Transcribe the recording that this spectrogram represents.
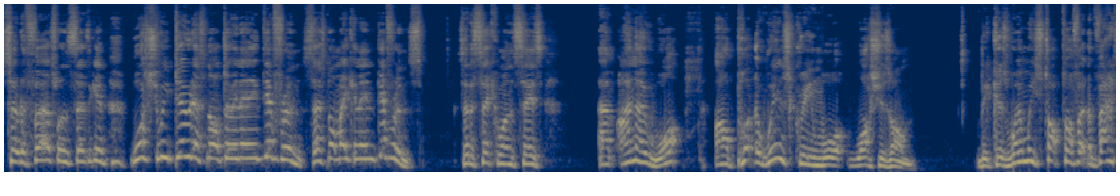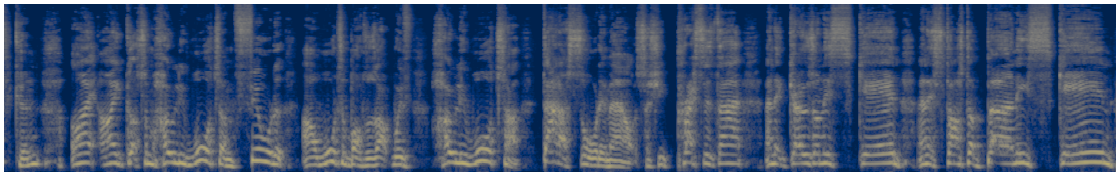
So the first one says again, What should we do? That's not doing any difference. That's not making any difference. So the second one says, um, I know what, I'll put the windscreen wa- washers on because when we stopped off at the Vatican, I, I got some holy water and filled our water bottles up with holy water. That'll sort him out. So she presses that and it goes on his skin and it starts to burn his skin.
